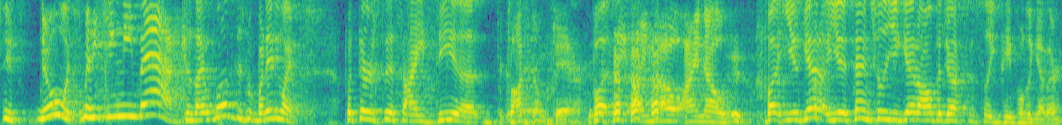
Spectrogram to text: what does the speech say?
It's no, it's making me mad because I love this. But anyway, but there's this idea. the clock don't care. But I know, I know. But you get you essentially you get all the Justice League people together,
